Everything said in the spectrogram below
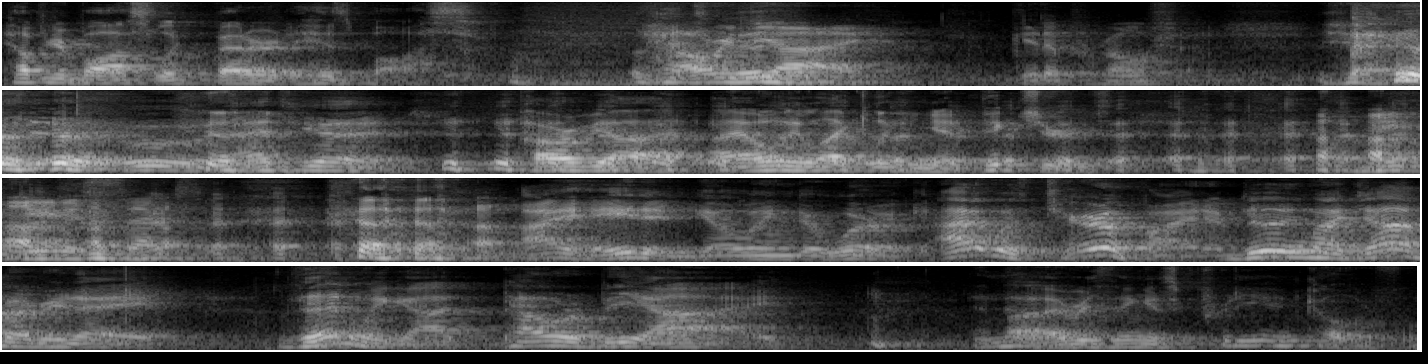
help your boss look better to his boss. Power BI, get a promotion. Ooh, that's good. Power BI, I only like looking at pictures. Make data sexy. I hated going to work. I was terrified of doing my job every day. Then we got Power BI. And now everything is pretty and colorful.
